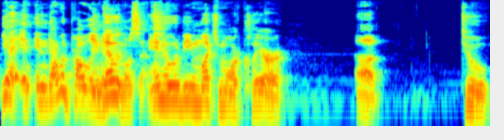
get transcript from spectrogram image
Yeah, and, and that would probably make That the would- most sense. And it would be much more clearer uh, to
